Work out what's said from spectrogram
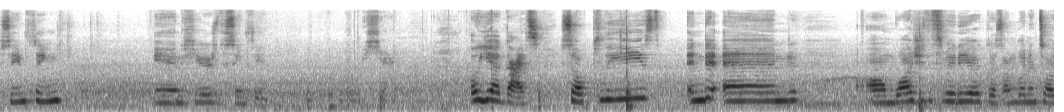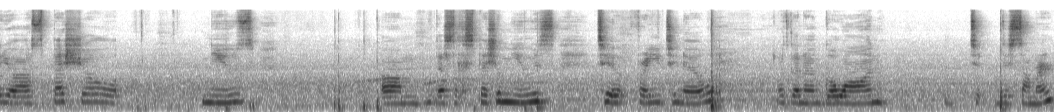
Same thing. And here's the same thing. Here. Oh yeah guys. So please in the end um, watch this video because I'm gonna tell you a special news um, there's like special news to for you to know what's gonna go on this summer.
